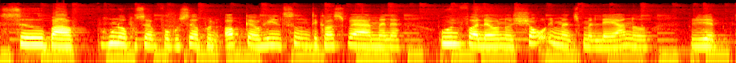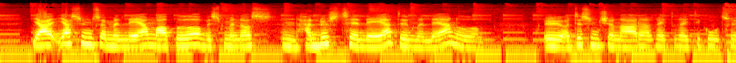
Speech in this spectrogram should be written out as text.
sidde bare 100% fokuseret på en opgave hele tiden. Det kan også være, at man er uden for at lave noget sjovt, imens man lærer noget. Fordi jeg, jeg, synes, at man lærer meget bedre, hvis man også sådan, har lyst til at lære det, man lærer noget om. Øh, og det synes jeg, Nada er rigtig, rigtig god til.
